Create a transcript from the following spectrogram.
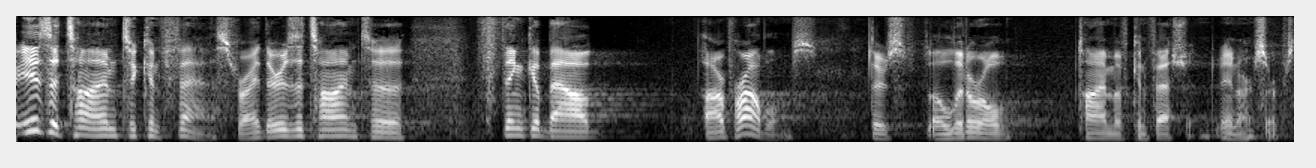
is a time to confess, right? There is a time to think about our problems. There's a literal time of confession in our service.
